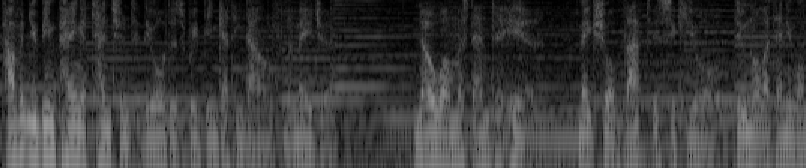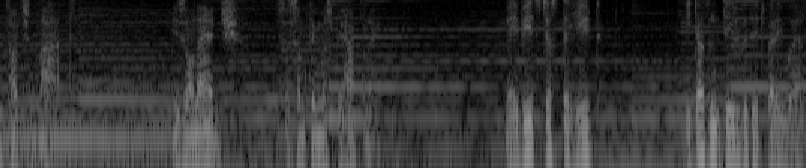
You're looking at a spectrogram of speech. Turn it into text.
Haven't you been paying attention to the orders we've been getting down from the Major? No one must enter here. Make sure that is secure. Do not let anyone touch that. He's on edge, so something must be happening. Maybe it's just the heat. He doesn't deal with it very well.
